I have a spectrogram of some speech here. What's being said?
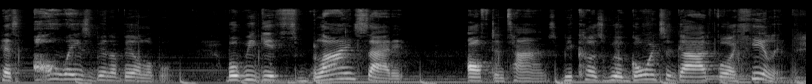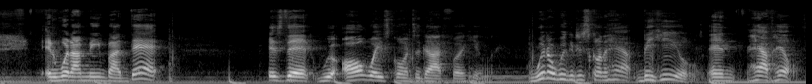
has always been available. But we get blindsided oftentimes because we're going to God for healing. And what I mean by that is that we're always going to God for healing. When are we just going to have be healed and have health?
